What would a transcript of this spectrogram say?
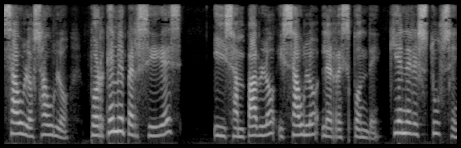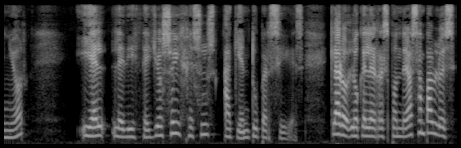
Saulo, Saulo, ¿por qué me persigues? Y San Pablo y Saulo le responde, ¿quién eres tú, Señor? Y él le dice, yo soy Jesús a quien tú persigues. Claro, lo que le responderá San Pablo es,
